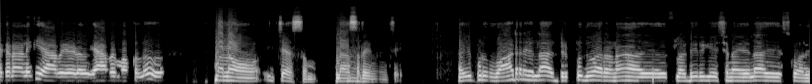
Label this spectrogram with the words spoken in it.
ఎకరానికి యాభై ఏడు యాభై మొక్కలు మనం ఇచ్చేస్తాం నర్సరీ నుంచి. ఇప్పుడు వాటర్ ఎలా డ్రిప్ ద్వారానా ఫ్లడ్ ఇరిగేషన్ ఎలా చేసుకోవాలి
